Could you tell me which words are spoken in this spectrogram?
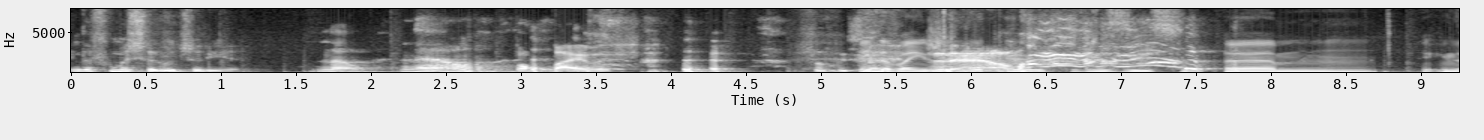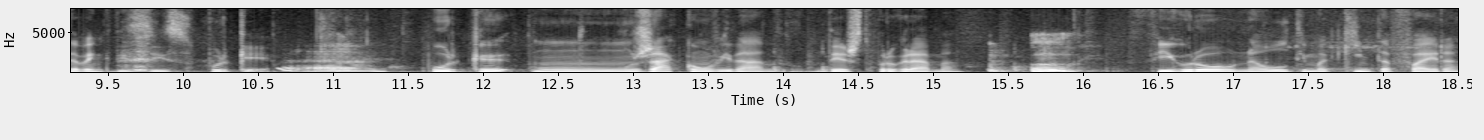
ainda fumas charuto, geria? Não, não. Tudo lixado. Ainda bem, geria que, que diz isso. Ahm, ainda bem que diz isso. Porquê? Porque um já convidado deste programa Hum. figurou na última quinta-feira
